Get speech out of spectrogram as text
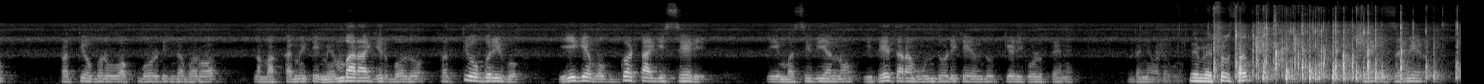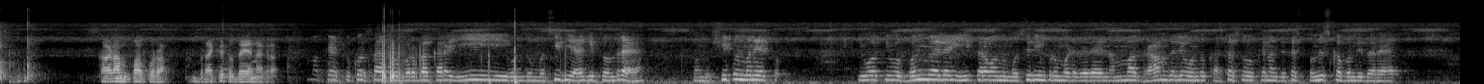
ಪ್ರತಿಯೊಬ್ಬರು ವಕ್ ಬೋರ್ಡಿಂದ ಬರೋ ನಮ್ಮ ಕಮಿಟಿ ಮೆಂಬರ್ ಆಗಿರ್ಬೋದು ಪ್ರತಿಯೊಬ್ಬರಿಗೂ ಹೀಗೆ ಒಗ್ಗಟ್ಟಾಗಿ ಸೇರಿ ಈ ಮಸೀದಿಯನ್ನು ಇದೇ ಥರ ಮುಂದೂಡಿಕೆ ಎಂದು ಕೇಳಿಕೊಳ್ಳುತ್ತೇನೆ. ಧನ್ಯವಾದಗಳು. ನಿಮ್ಮ ಹೆಸರು ಸರ್? ಜಮೀರ್. ಕಾಡಂಪಾಪುರ ಬ್ರಾಕೆಟ್ ಉದಯನಗರ. ಮತ್ತೆ ಶುಕ್ರ ಸಾಹೇಬರು ಬರ್ಬೇಕಾದ್ರೆ ಈ ಒಂದು ಮಸೀದಿ ಆಗಿತ್ತು ಅಂದರೆ ಒಂದು ಶೀಟಿನ ಮನೆ ಇತ್ತು. ಇವತ್ತು ಇವ್ರು ಬಂದ ಮೇಲೆ ಈ ಥರ ಒಂದು ಮಸೀದಿ ಇಂಪ್ರೂವ್ ಮಾಡಿದ್ದಾರೆ. ನಮ್ಮ ಗ್ರಾಮದಲ್ಲಿ ಒಂದು ಕಷ್ಟ ಸುಖಕ್ಕೆ ನಮ್ಮ ಜೊತೆ ಸ್ಪಂದಿಸ್ಕೊ ಬಂದಿದ್ದಾರೆ.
